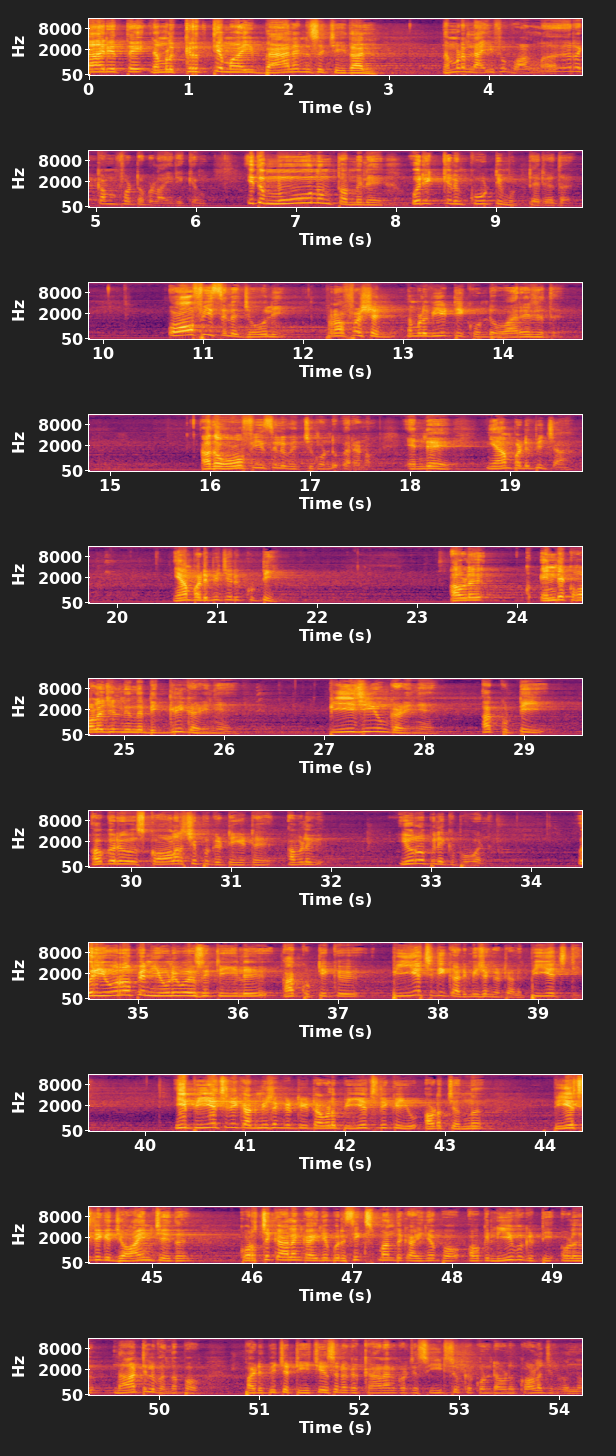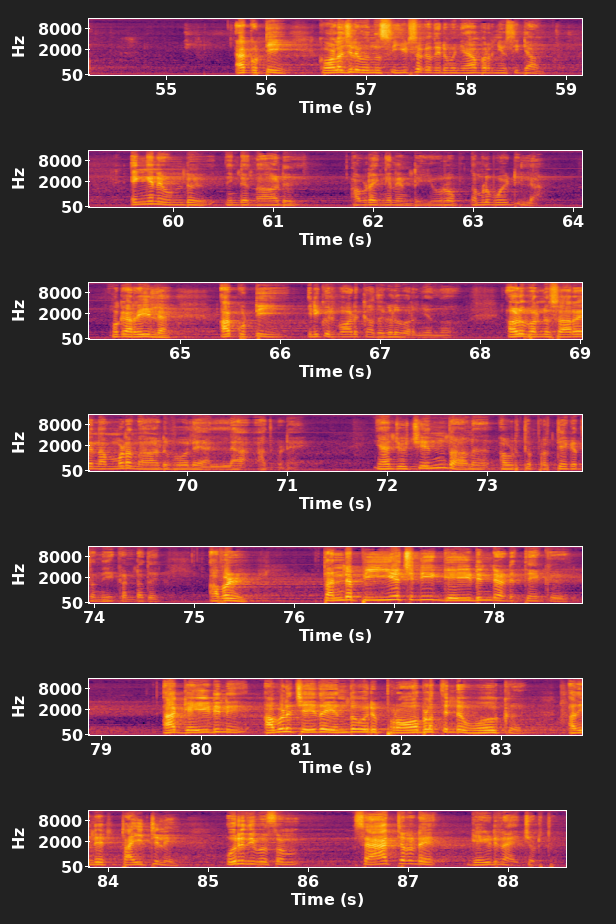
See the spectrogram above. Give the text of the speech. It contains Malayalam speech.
കാര്യത്തെ നമ്മൾ കൃത്യമായി ബാലൻസ് ചെയ്താൽ നമ്മുടെ ലൈഫ് വളരെ കംഫർട്ടബിൾ ആയിരിക്കും. ഇത് മൂന്നും തമ്മിൽ ഒരിക്കലും കൂട്ടിമുട്ടരുത്. ഓഫീസിലെ ജോലി പ്രൊഫഷൻ നമ്മൾ വീട്ടിൽ കൊണ്ടുവരരുത് അത് ഓഫീസിൽ വെച്ച് കൊണ്ട് വരണം. എന്റെ ഞാൻ പഠിപ്പിച്ച ഞാൻ പഠിപ്പിച്ചൊരു കുട്ടി. അവൾ എന്റെ കോളേജിൽ നിന്ന് ഡിഗ്രി കഴിഞ്ഞ് പി ജിയും കഴിഞ്ഞ് ആ കുട്ടി അവൾക്കൊരു സ്കോളർഷിപ്പ് കിട്ടിയിട്ട് അവൾ യൂറോപ്പിലേക്ക് പോവാണ്. ഒരു യൂറോപ്യൻ യൂണിവേഴ്സിറ്റിയിൽ ആ കുട്ടിക്ക് പി എച്ച് ഡിക്ക് അഡ്മിഷൻ കിട്ടുകയാണ് പി എച്ച് ഡി ഈ പി എച്ച് ഡിക്ക് അഡ്മിഷൻ കിട്ടിയിട്ട് അവൾ പി എച്ച് ഡിക്ക് അവിടെ ചെന്ന് പി എച്ച് ഡിക്ക് ജോയിൻ ചെയ്ത് കുറച്ച് കാലം കഴിഞ്ഞപ്പോൾ ഒരു സിക്സ് മന്ത് കഴിഞ്ഞപ്പോൾ അവൾക്ക് ലീവ് കിട്ടി. അവൾ നാട്ടിൽ വന്നപ്പോൾ പഠിപ്പിച്ച ടീച്ചേഴ്സിനൊക്കെ കാണാൻ കുറച്ച് സീറ്റ്സൊക്കെ കൊണ്ട് അവൾ കോളേജിൽ വന്നു. ആ കുട്ടി കോളേജിൽ വന്ന് സീറ്റ്സൊക്കെ തരുമ്പോൾ ഞാൻ പറഞ്ഞു സിറ്റാം എങ്ങനെയുണ്ട് നിന്റെ നാട്? അവിടെ എങ്ങനെയുണ്ട് യൂറോപ്പ്? നമ്മൾ പോയിട്ടില്ല. നമുക്കറിയില്ല. ആ കുട്ടി എനിക്കൊരുപാട് കഥകൾ പറഞ്ഞു തന്നു. അവൾ പറഞ്ഞു സാറേ നമ്മുടെ നാട് പോലെ അല്ല അതിവിടെ. ഞാൻ ചോദിച്ചു എന്താണ് അവിടുത്തെ പ്രത്യേകത നീ കണ്ടത്? അവൾ തന്റെ പി എച്ച് ഡി ഗൈഡിന്റെ അടുത്തേക്ക്. ആ ഗൈഡിന് അവൾ ചെയ്ത എന്തോ ഒരു പ്രോബ്ലത്തിന്റെ വർക്ക് അതിന്റെ ടൈറ്റിൽ ഒരു ദിവസം സാറ്റർഡേ ഗൈഡിന് അയച്ചു കൊടുത്തു.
